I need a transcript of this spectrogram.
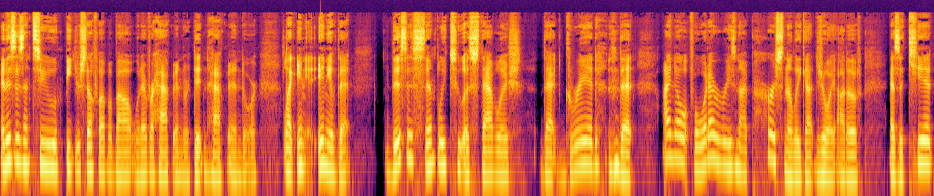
and this isn't to beat yourself up about whatever happened or didn't happen or like any, any of that. This is simply to establish that grid that I know for whatever reason I personally got joy out of as a kid.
